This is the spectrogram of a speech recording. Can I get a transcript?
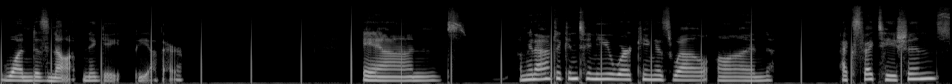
one does not negate the other. And I'm going to have to continue working as well on expectations.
